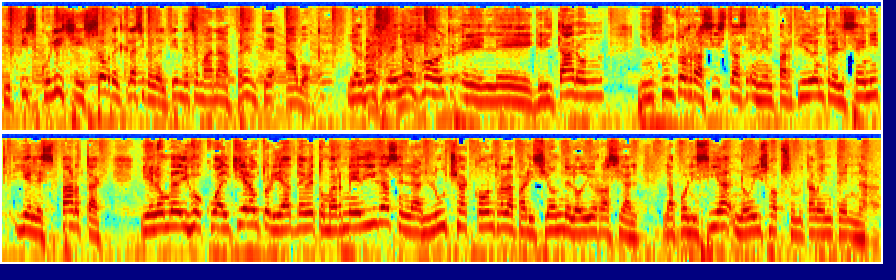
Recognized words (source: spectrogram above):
y Pisculici sobre el clásico del fin de semana frente a Boca. Y al brasileño Hulk eh, le gritaron insultos racistas en el partido entre el Zenit y el Spartak. Y el hombre dijo, cualquier autoridad debe tomar medidas en la lucha contra la aparición del odio racial. La policía no hizo absolutamente nada.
